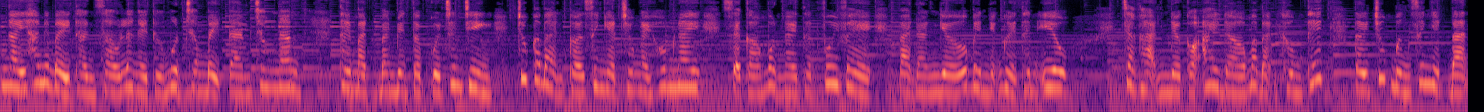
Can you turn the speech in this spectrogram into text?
Ngày 27 tháng 6 là ngày thứ 178 trong năm. Thay mặt ban biên tập của chương trình, chúc các bạn có sinh nhật trong ngày hôm nay sẽ có một ngày thật vui vẻ và đáng nhớ bên những người thân yêu. Chẳng hạn nếu có ai đó mà bạn không thích tới chúc mừng sinh nhật bạn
